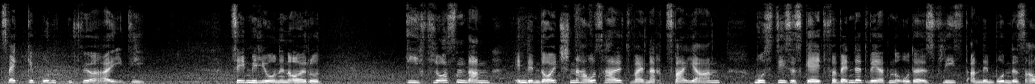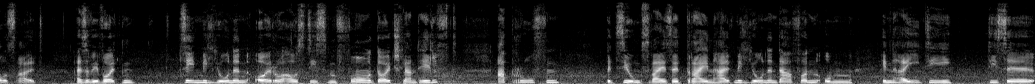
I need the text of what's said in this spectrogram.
zweckgebunden für Haiti. 10 Millionen Euro, die flossen dann in den deutschen Haushalt, weil nach zwei Jahren muss dieses Geld verwendet werden oder es fließt an den Bundeshaushalt. Also wir wollten 10 Millionen Euro aus diesem Fonds Deutschland hilft abrufen, beziehungsweise dreieinhalb Millionen davon, um in Haiti diese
